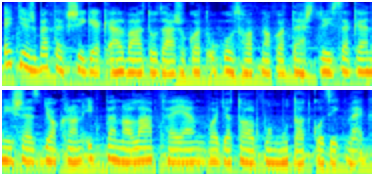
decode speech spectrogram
Egyes betegségek elváltozásokat okozhatnak a testrészeken, és ez gyakran éppen a lábfejen vagy a talpon mutatkozik meg.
